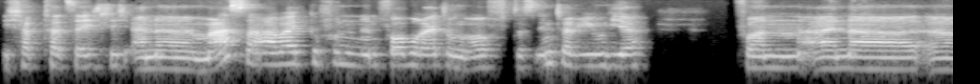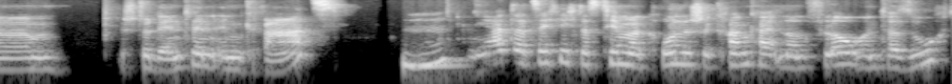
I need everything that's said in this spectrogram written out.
ich habe tatsächlich eine Masterarbeit gefunden in Vorbereitung auf das Interview hier von einer ähm, Studentin in Graz. Mhm. Die hat tatsächlich das Thema chronische Krankheiten und Flow untersucht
